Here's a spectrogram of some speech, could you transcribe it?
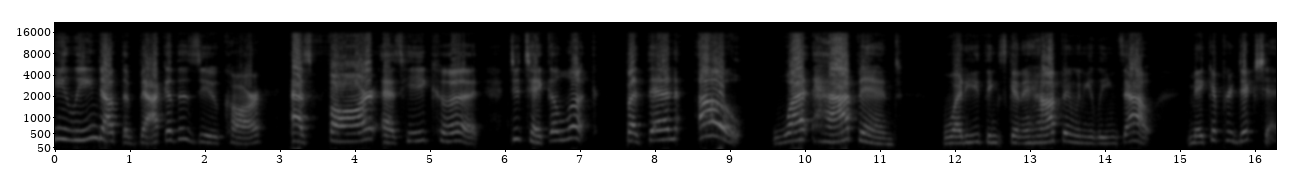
He leaned out the back of the zoo car as far as he could to take a look. But then, oh, what happened? What do you think's going to happen when he leans out? Make a prediction.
